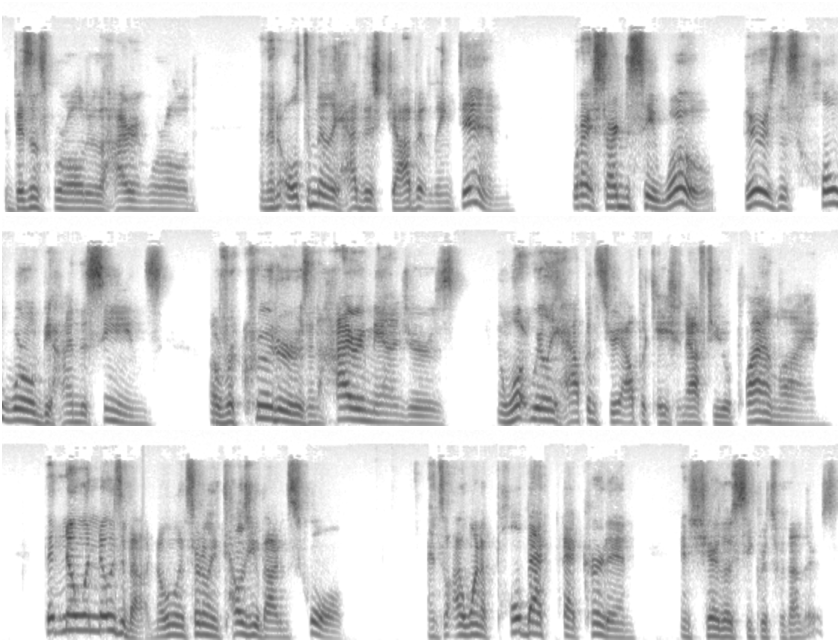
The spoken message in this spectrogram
the business world or the hiring world, and then ultimately had this job at LinkedIn where I started to say, whoa, there is this whole world behind the scenes of recruiters and hiring managers and what really happens to your application after you apply online that no one knows about. No one certainly tells you about in school. And so I want to pull back that curtain and share those secrets with others.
